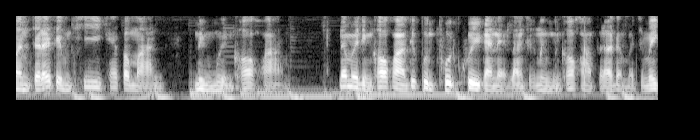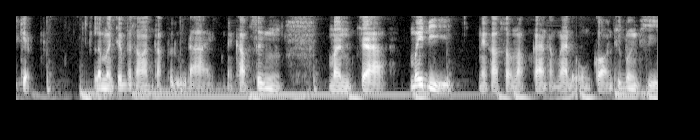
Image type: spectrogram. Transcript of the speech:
มันจะได้เต็มที่แค่ประมาณ 10,000 ข้อความนั่นหมายถึงข้อความที่คุณพูดคุยกันเนี่ยหลังจาก 10,000 ข้อความไปแล้วเนี่ยมันจะไม่เก็บ แล้วมันจะไม่สามารถกลับไปดูได้นะครับ ซึ่งมันจะไม่ดีนะครับสำหรับการทำงานในองค์กรที่บางที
